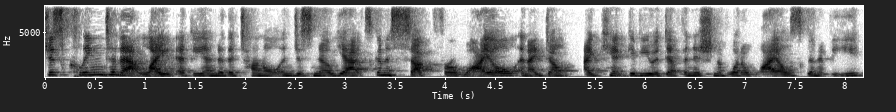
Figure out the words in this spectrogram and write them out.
Just cling to that light at the end of the tunnel and just know, yeah, it's going to suck for a while. And I don't, I can't give you a definition of what a while's going to be.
